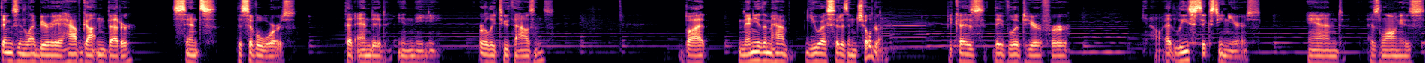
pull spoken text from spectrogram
Things in Liberia have gotten better since the civil wars that ended in the early 2000s. But many of them have U.S. citizen children because they've lived here for, you know, at least 16 years and as long as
